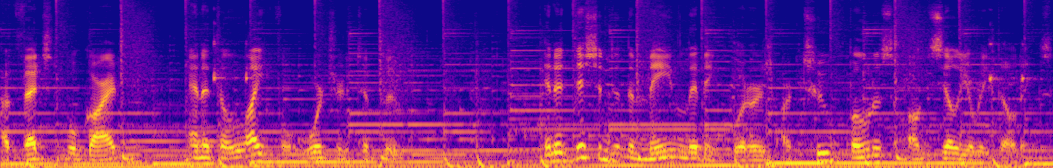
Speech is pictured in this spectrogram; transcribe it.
a vegetable garden, and a delightful orchard to boot. In addition to the main living quarters are two bonus auxiliary buildings.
